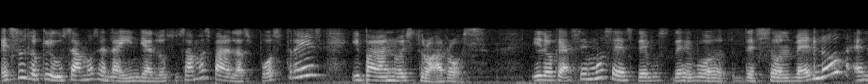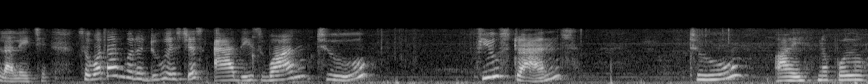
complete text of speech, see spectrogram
eso es lo que usamos en la India. Los usamos para los postres y para nuestro arroz. Y lo que hacemos es disolverlo en la leche. So what I'm going to do is just add these one two few strands two. I no puedo.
